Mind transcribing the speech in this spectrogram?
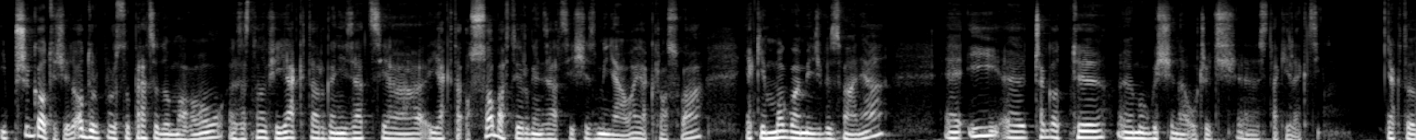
i przygotuj się, odrób po prostu pracę domową, zastanów się, jak ta organizacja, jak ta osoba w tej organizacji się zmieniała, jak rosła, jakie mogła mieć wyzwania, i e, czego ty e, mógłbyś się nauczyć z takiej lekcji. Jak to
